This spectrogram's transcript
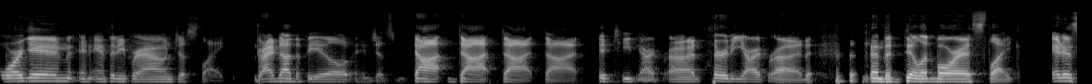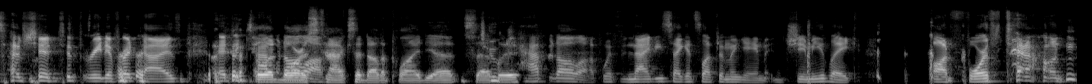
oregon and anthony brown just like drive down the field and just dot dot dot dot 15 yard run 30 yard run then the dylan morris like interception to three different guys and to cap it all off, tax had not applied yet, sadly. to cap it all off with 90 seconds left in the game jimmy lake on fourth down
